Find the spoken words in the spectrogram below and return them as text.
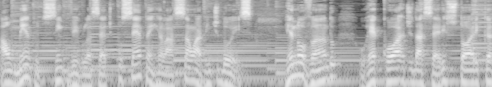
aumento de 5,7% em relação a 22 renovando o recorde da série histórica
